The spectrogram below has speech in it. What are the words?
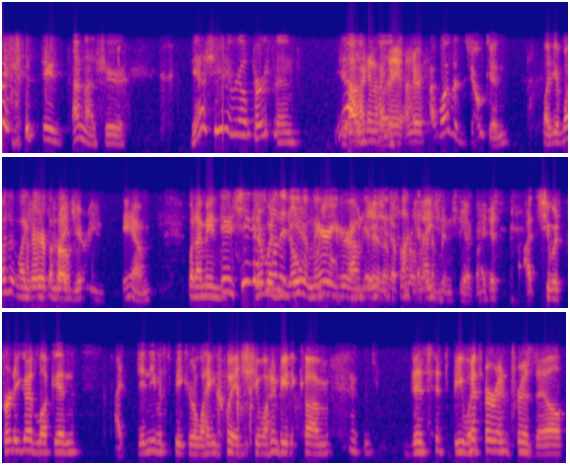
is this dude? I'm not sure. Yeah, she's a real person. Yeah, I was gonna I, say I, under I wasn't joking. Like it wasn't like just her some Nigerian scam. But I mean, Dude, she just wanted no you to marry her and get her foundation the of fuck a out of. relationship. I just, I, she was pretty good looking. I didn't even speak her language. She wanted me to come visit, be with her in Brazil,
